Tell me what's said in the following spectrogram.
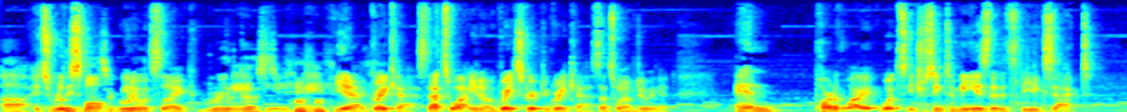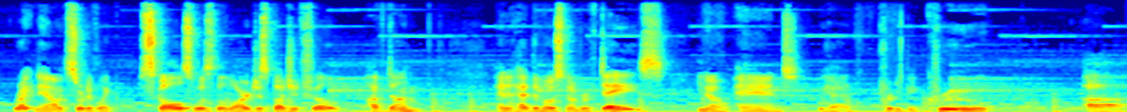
Uh, it's really small. Great, you know, it's like great, great cast. Really great. yeah, great cast. That's why you know, great script and great cast. That's why I'm doing it. And part of why what's interesting to me is that it's the exact. Right now, it's sort of like Skulls was the largest budget film I've done, mm-hmm. and it had the most number of days. You know, and we had pretty big crew, uh,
